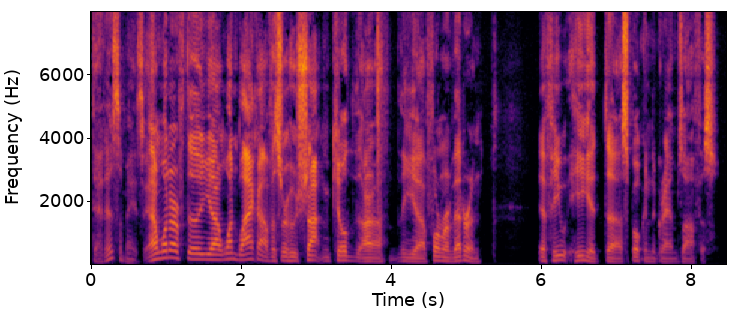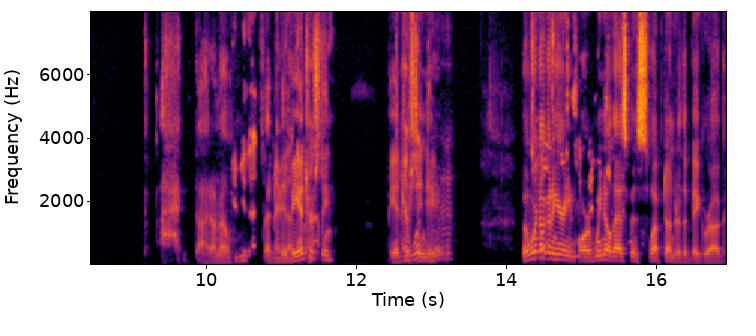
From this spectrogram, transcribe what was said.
That is amazing. I wonder if the uh, one black officer who shot and killed uh, the uh, former veteran, if he he had uh, spoken to Graham's office. I, I don't know. Maybe That, maybe it'd be interesting. Be interesting to hear. But we're not going to hear anymore. We know that's been swept under the big rug.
